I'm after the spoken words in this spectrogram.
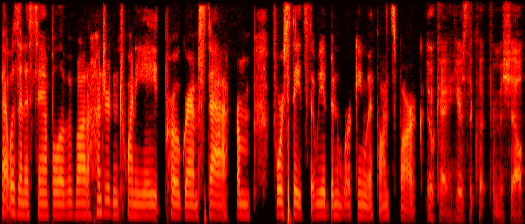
That was in a sample of about 128 program staff from four states that we had been working with on Spark. Okay, here's the clip from Michelle.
